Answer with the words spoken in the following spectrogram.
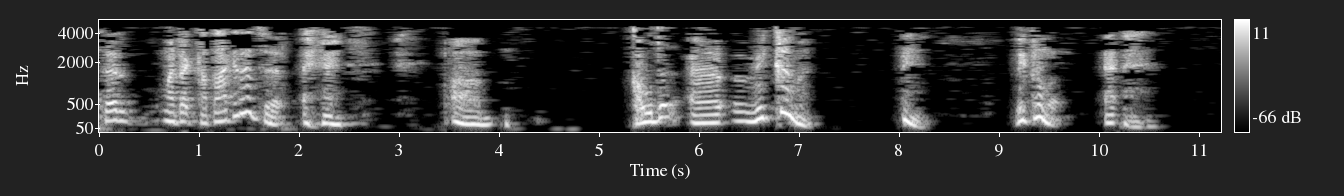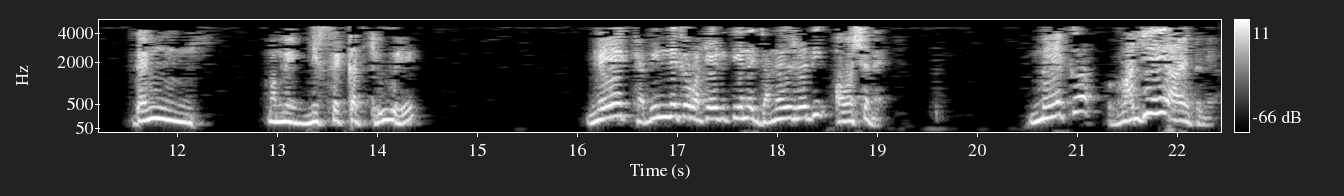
සර් මට කතා කරන්න සර් කවුද වික්‍රම වික්‍රම දැන් මම මේ මිස් එක්ක කිව්වේ මේ කැබින් එක වටේට තියෙන ජනල් රෙදි අවශ්‍ය නැහැ. මේක රජයේ ආයතනයක්.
